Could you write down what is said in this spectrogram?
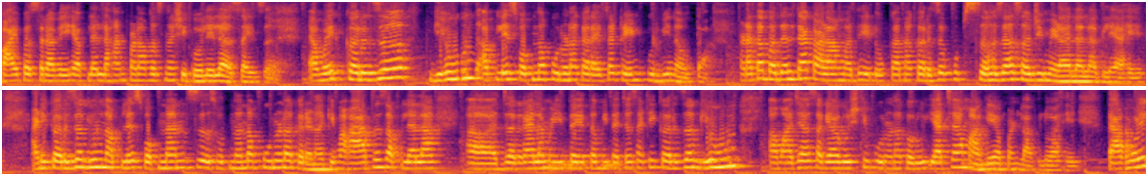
पाय पसरावे हे आपल्या लहानपणापासून शिकवलेलं असायचं. त्यामुळे कर्ज घेऊन आपले स्वप्न पूर्ण करायचा ट्रेंड पूर्वी नव्हता. पण आता बदलत्या काळामध्ये लोकांना कर्ज खूप सहजासहजी मिळायला लागले आहेत. आणि कर्ज घेऊन आपल्या स्वप्नांचं स्वप्नांना पूर्ण करणं किंवा आजच आपल्याला जगायला मिळतंय तर मी त्याच्यासाठी कर्ज घेऊन माझ्या सगळ्या गोष्टी पूर्ण करू याच्या मागे आपण लागलो आहे. त्यामुळे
